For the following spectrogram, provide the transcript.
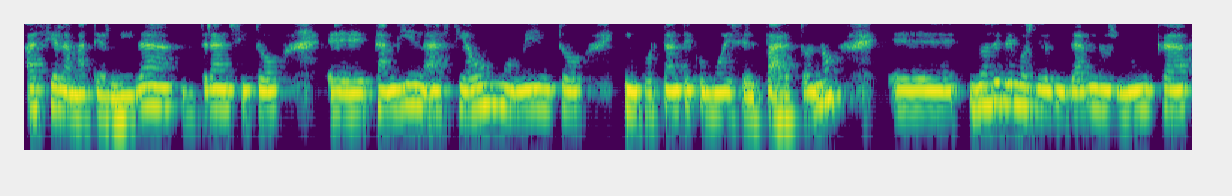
hacia la maternidad, un tránsito eh, también hacia un momento importante como es el parto. ¿no? Eh, no debemos de olvidarnos nunca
